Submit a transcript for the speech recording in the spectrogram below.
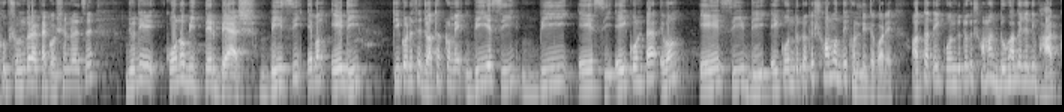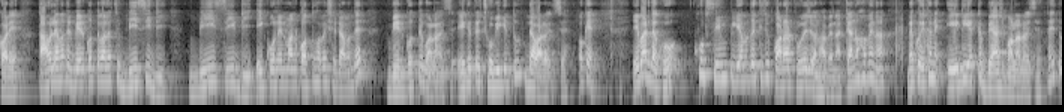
খুব সুন্দর একটা কোশ্চেন রয়েছে। যদি কোনো বৃত্তের ব্যাস বিসি এবং এডি কি করেছে? যথাক্রমে বিএসি বিএসি এই কোনটা? এবং এ সি ডি এই কোণ দুটোকে সমদ্বিখণ্ডিত করে। অর্থাৎ এই কোণ দুটোকে সমান দুভাগে যদি ভাগ করে, তাহলে আমাদের বের করতে বলা হচ্ছে বিসিডি বিসিডি এই কোণের মান কত হবে সেটা আমাদের বের করতে বলা হয়েছে। এক্ষেত্রে ছবি কিন্তু দেওয়া রয়েছে। ওকে? এবার দেখো, খুব সিম্পলি আমাদের কিছু করার প্রয়োজন হবে না। কেন হবে না? দেখো, এখানে এডি একটা ব্যাস বলা রয়েছে, তাই তো?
